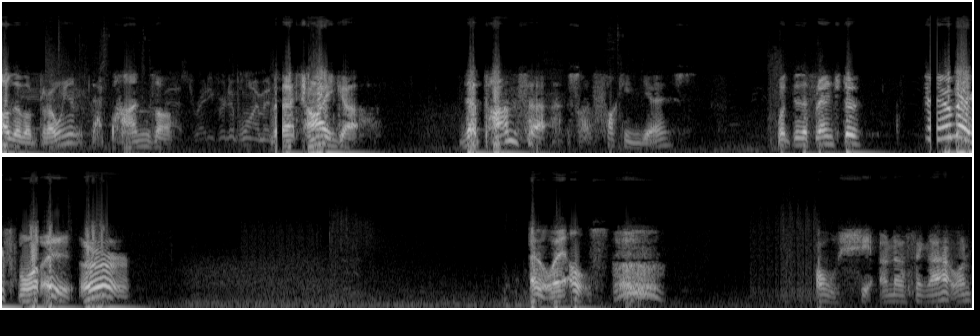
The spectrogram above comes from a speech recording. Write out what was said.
Oh, they were brilliant. The Panzer, the Tiger, the Panther. It's like fucking yes. What did the French do? MX-40. Urgh. And Wales. Oh shit, I never think that one.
